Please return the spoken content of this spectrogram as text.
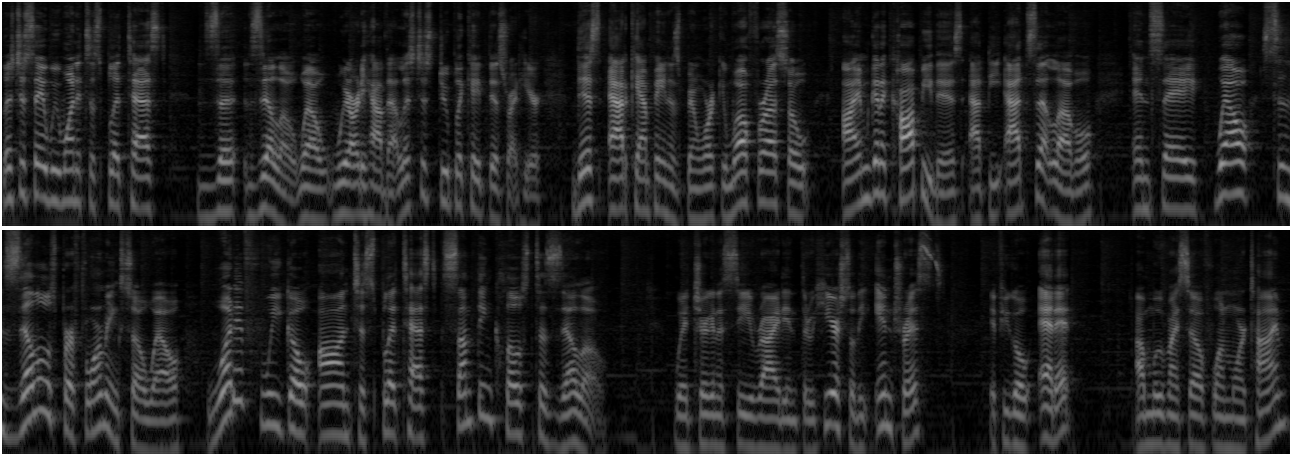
Let's just say we wanted to split test Z Zillow. Well, we already have that. Let's just duplicate this right here. This ad campaign has been working well for us, so I'm going to copy this at the ad set level and say, well, since Zillow's performing so well, what if we go on to split test something close to Zillow, which you're going to see right in through here. So the interest, if you go edit, I'll move myself one more time.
